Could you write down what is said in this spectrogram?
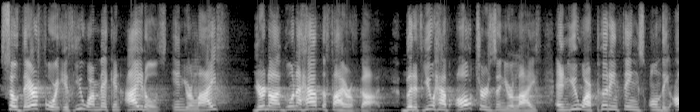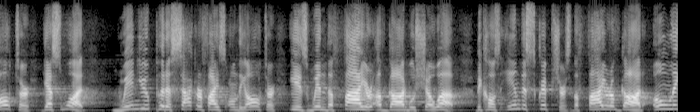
So, therefore, if you are making idols in your life, you're not going to have the fire of God. But if you have altars in your life and you are putting things on the altar, guess what? When you put a sacrifice on the altar, is when the fire of God will show up. Because in the scriptures, the fire of God only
